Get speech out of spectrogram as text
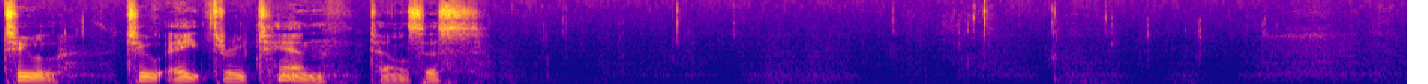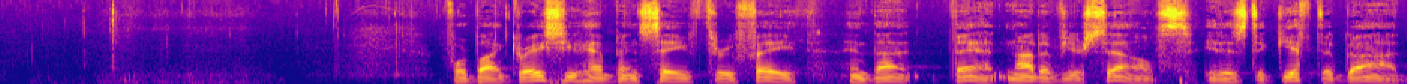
two two eight through ten tells us. For by grace you have been saved through faith, and that that not of yourselves, it is the gift of God,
